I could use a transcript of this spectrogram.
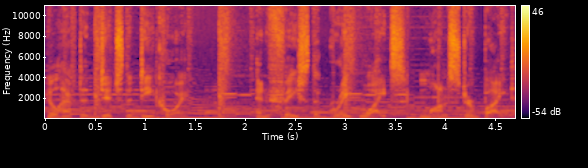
he'll have to ditch the decoy and face the great white's monster bite.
